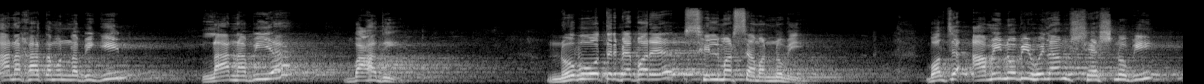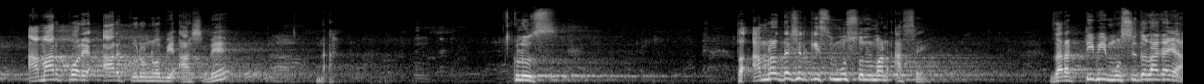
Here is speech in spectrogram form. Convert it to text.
আনা খাতামুন নাবিগিন লা নাবিয়া বাহাদি। নবুয়তের ব্যাপারে সিল মারছে আমার নবী। বলছে, আমি নবী হইলাম, শেষ নবী, আমার পরে আর কোনো নবী আসবে না। ক্লুজ। তো আমরা দেশের কিছু মুসলমান আছে, যারা টিভি মসজিদে লাগাইয়া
